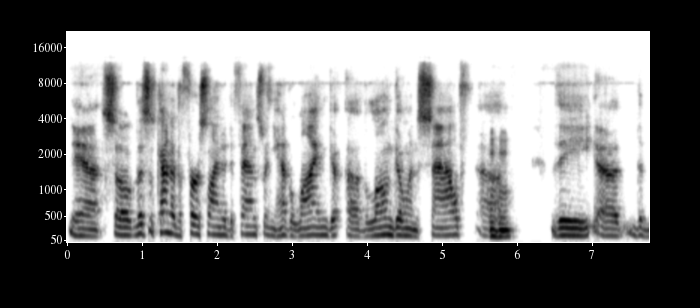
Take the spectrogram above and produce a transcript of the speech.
Yeah, so this is kind of the first line of defense when you have the line, uh, the loan going south. Um, mm-hmm the uh, the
